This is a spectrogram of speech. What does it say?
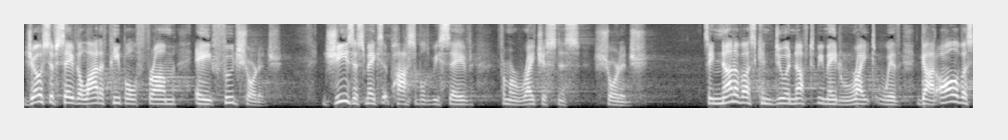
Joseph saved a lot of people from a food shortage. Jesus makes it possible to be saved from a righteousness shortage. See, none of us can do enough to be made right with God. All of us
